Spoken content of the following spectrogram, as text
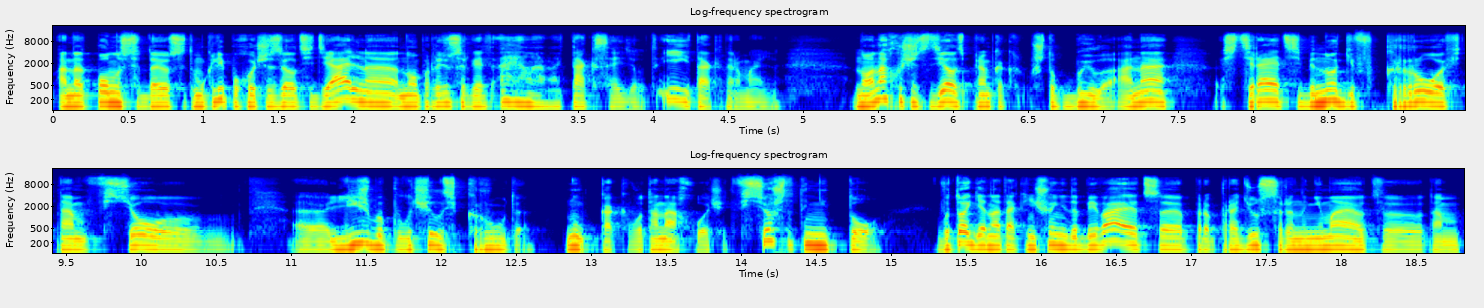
она полностью отдается этому клипу, хочет сделать идеально, но продюсер говорит, ай, ладно, так сойдет, и так нормально. Но она хочет сделать прям как, чтобы было. Она стирает себе ноги в кровь, там все, э, лишь бы получилось круто. Ну, как вот она хочет. Все что-то не то. В итоге она так ничего не добивается, продюсеры нанимают э, там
